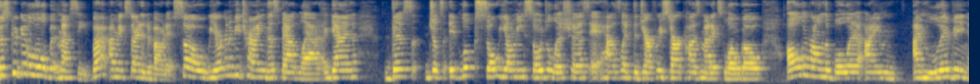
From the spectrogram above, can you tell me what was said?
this could get a little bit messy, but I'm excited about it. So we are going to be trying this Bad Lad. Again, this just, it looks so yummy, so delicious. It has like the Jeffree Star Cosmetics logo all around the bullet. I'm I'm living,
